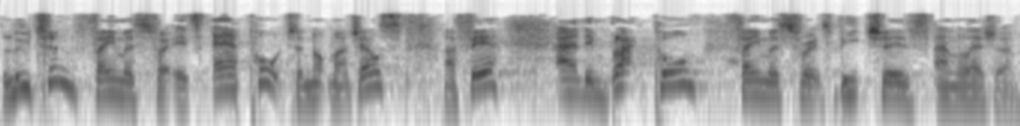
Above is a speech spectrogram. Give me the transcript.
Luton, famous for its airport and not much else, I fear, and in Blackpool, famous for its beaches and leisure.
